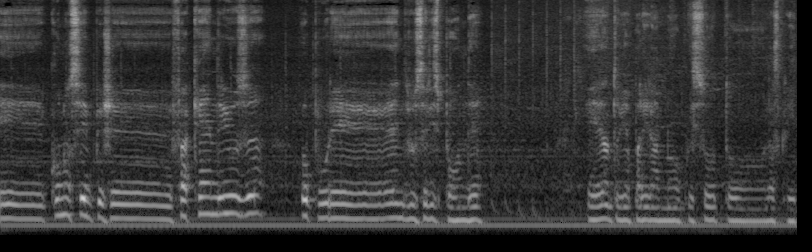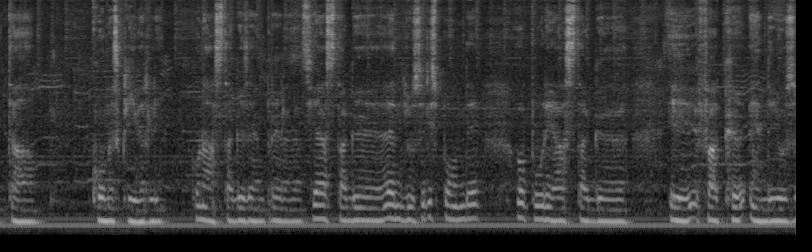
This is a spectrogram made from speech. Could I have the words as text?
e con un semplice fuck Andrews oppure Andrews risponde e tanto vi appariranno qui sotto la scritta come scriverli con hashtag sempre ragazzi. Hashtag Andrews risponde oppure hashtag e fuck Andrews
